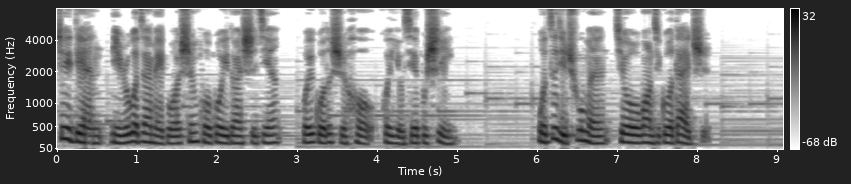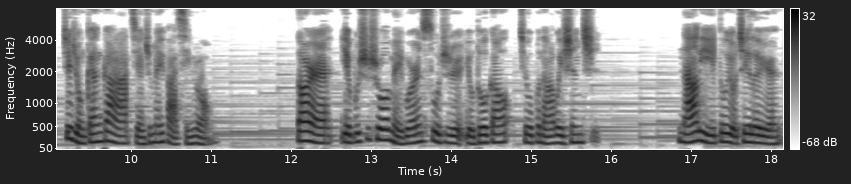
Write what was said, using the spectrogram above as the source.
这一点，你如果在美国生活过一段时间，回国的时候会有些不适应。我自己出门就忘记过带纸，这种尴尬简直没法形容。当然，也不是说美国人素质有多高就不拿卫生纸，哪里都有这类人。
